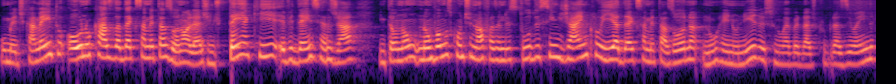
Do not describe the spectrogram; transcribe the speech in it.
o medicamento, ou no caso da dexametasona, olha, a gente tem aqui evidências já, então não, não vamos continuar fazendo estudo e sim já incluir a dexametasona no Reino Unido, isso não é verdade para o Brasil ainda,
